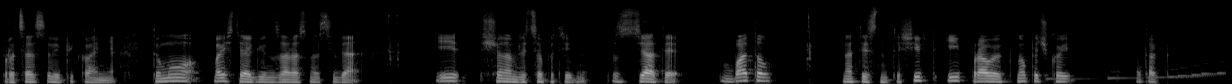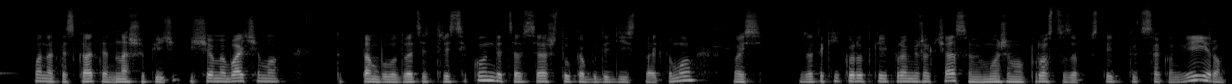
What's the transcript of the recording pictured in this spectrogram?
процес випікання. Тому бачите, як він зараз у нас іде. І що нам для цього потрібно? Взяти Battle, натиснути Shift і правою кнопочкою отак понатискати на нашу піч. І що ми бачимо? Там було 23 секунди, ця вся штука буде дійствувати. Тому ось за такий короткий проміжок часу ми можемо просто запустити тут все конвеєром,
